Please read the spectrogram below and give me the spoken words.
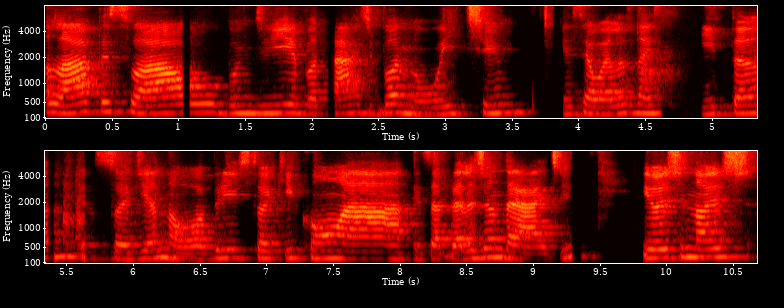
Olá, pessoal. Bom dia, boa tarde, boa noite. Esse é o Elas na Escrita. Eu sou a Dia Nobre, estou aqui com a Isabela de Andrade e hoje nós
